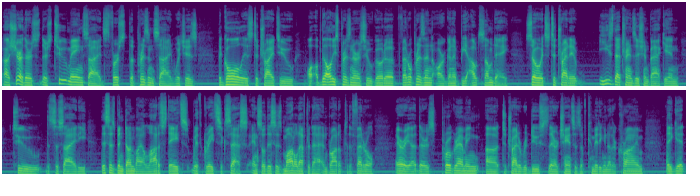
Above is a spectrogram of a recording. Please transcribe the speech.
Uh, sure. There's there's two main sides. First, the prison side, which is the goal is to try to all, all these prisoners who go to federal prison are going to be out someday. So it's to try to ease that transition back in to the society. This has been done by a lot of states with great success, and so this is modeled after that and brought up to the federal area. There's programming uh, to try to reduce their chances of committing another crime. They get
